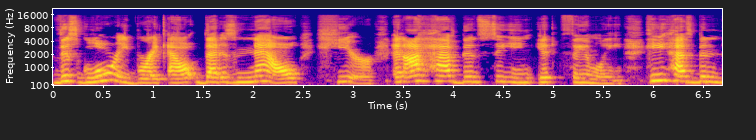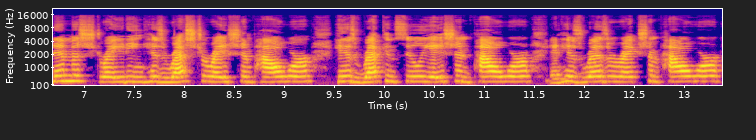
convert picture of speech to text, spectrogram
this glory breakout that is now here. And I have been seeing it, family. He has been demonstrating his restoration power, his reconciliation power, and his resurrection power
